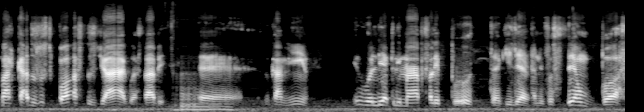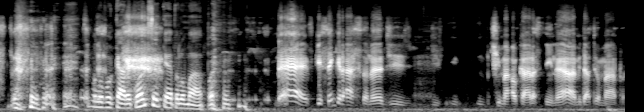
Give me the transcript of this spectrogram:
marcados os postos de água, sabe? Ah. É, no caminho. Eu olhei aquele mapa e falei, puta, Guilherme, você é um bosta. você falou pro cara, quanto você quer pelo mapa? É, fiquei sem graça, né? De, de intimar o cara assim, né? Ah, me dá teu mapa.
